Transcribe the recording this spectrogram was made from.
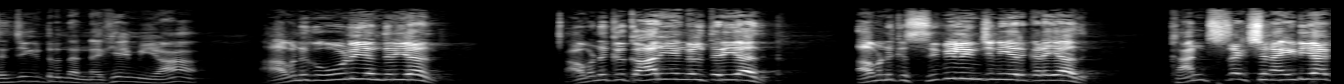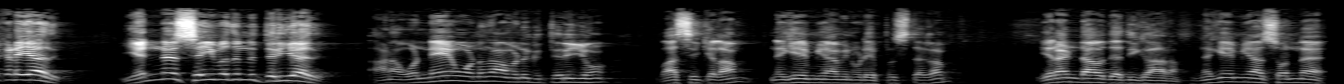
செஞ்சுக்கிட்டு இருந்த நெகேமியா அவனுக்கு ஊழியம் தெரியாது. அவனுக்கு காரியங்கள் தெரியாது. அவனுக்கு சிவில் இன்ஜினியர் கிடையாது. கன்ஸ்ட்ரக்ஷன் ஐடியா கிடையாது. என்ன செய்வதுன்னு தெரியாது. ஆனால் ஒன்னே தான் அவனுக்கு தெரியும். வாசிக்கலாம். நெகேமியாவினுடைய புஸ்தகம் இரண்டாவது அதிகாரம். நெகேமியா சொன்ன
